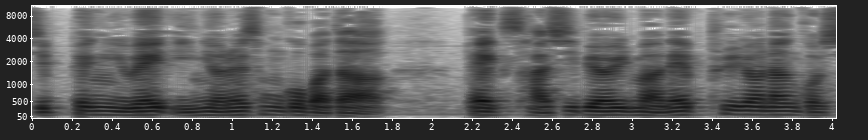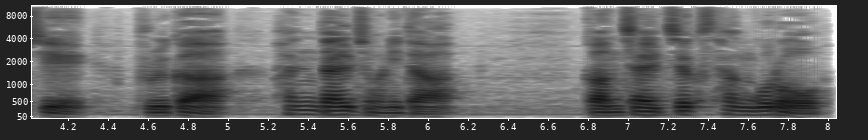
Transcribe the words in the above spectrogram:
집행유예 2년을 선고받아 140여일 만에 풀려난 것이 불과 한 달 전이다. 검찰 측 상고로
